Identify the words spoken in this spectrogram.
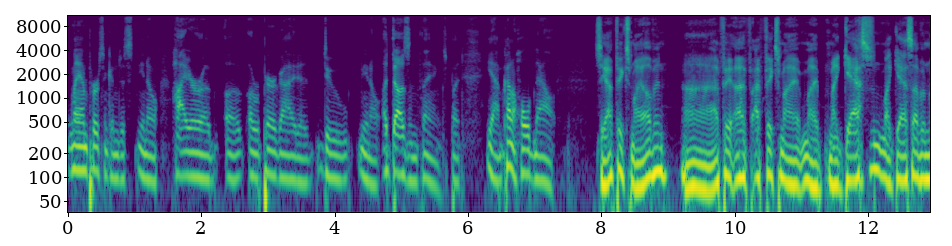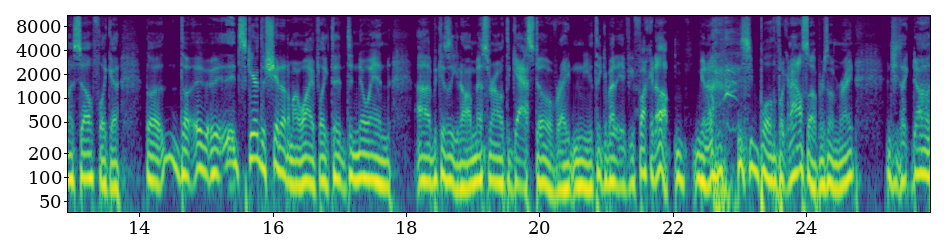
land person can just you know hire a, a a repair guy to do you know a dozen things. But yeah, I'm kind of holding out. See, I fixed my oven. Uh, I, fi- I, I fixed my, my, my gas my gas oven myself. Like a the the it, scared the shit out of my wife, like to, to no end, uh, because you know I'm messing around with the gas stove, right? And you think about it, if you fuck it up, you know, you blow the fucking house up or something, right? And she's like, no,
